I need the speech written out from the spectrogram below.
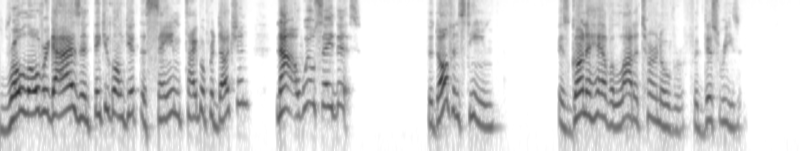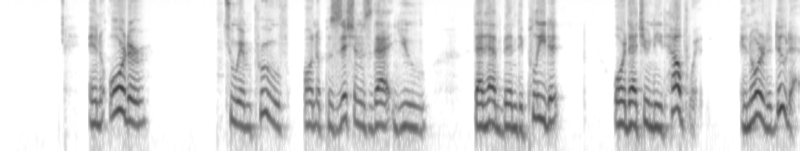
roll over guys and think you're gonna get the same type of production? Now, I will say this: the Dolphins team is gonna have a lot of turnover for this reason in order to improve on the positions that you that have been depleted or that you need help with. In order to do that,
